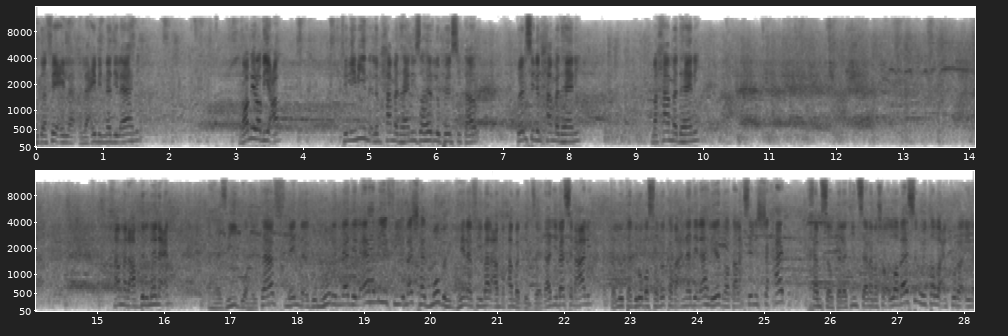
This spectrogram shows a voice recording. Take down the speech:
مدافعي لاعبي النادي الأهلي. رامي ربيعة في اليمين لمحمد هاني ظاهر له بيرسي تاو. بيرسي لمحمد هاني. محمد هاني. محمد عبد المنعم. هزيج وهتاف من جمهور النادي الأهلي في مشهد مبهج هنا في ملعب محمد بن زايد أدي باسم علي كان له تجربة سابقة مع النادي الأهلي يضغط على حسين الشحات 35 سنة ما شاء الله باسم ويطلع الكرة إلى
